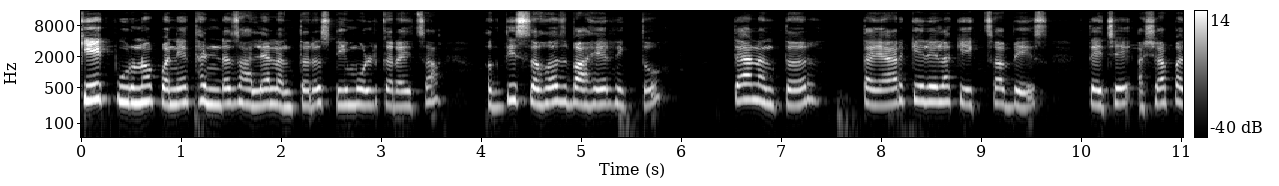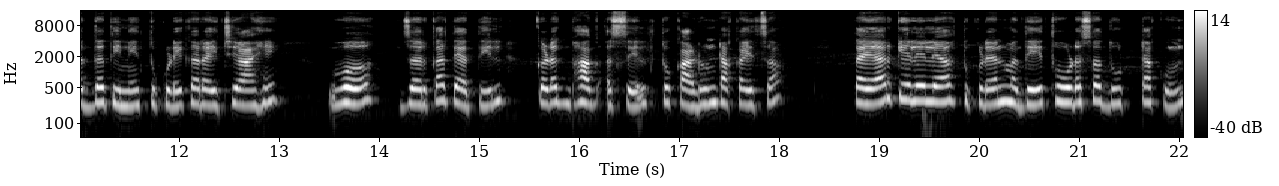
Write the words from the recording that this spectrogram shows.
केक पूर्णपणे थंड झाल्यानंतरच डिमोल्ड करायचा. अगदी सहज बाहेर निघतो. त्यानंतर तयार केलेला केकचा बेस त्याचे अशा पद्धतीने तुकडे करायचे आहे व जर का त्यातील कडक भाग असेल तो काढून टाकायचा. तयार केलेल्या तुकड्यांमध्ये थोडंसं दूध टाकून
